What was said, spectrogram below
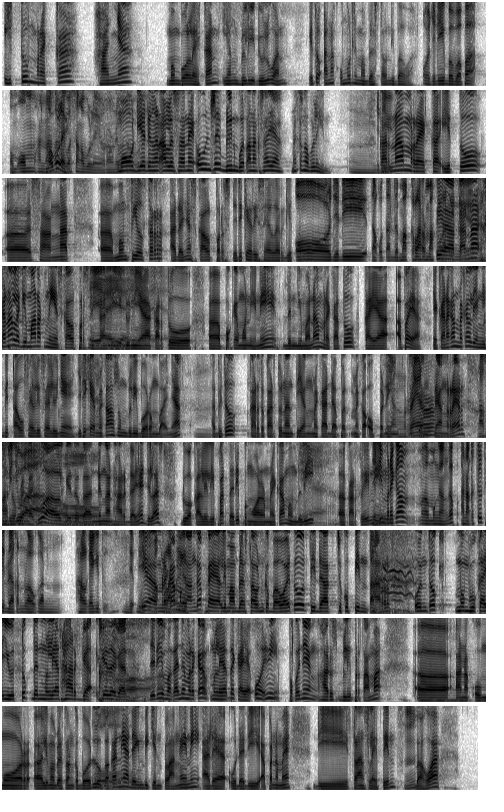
itu mereka hanya membolehkan yang beli duluan itu anak umur 15 tahun di bawah. Oh jadi bapak-bapak, om-om, anak Nggak boleh. dewasa nggak boleh orang dewasa Mau dia dengan alasannya, oh ini saya beliin buat anak saya, mereka nggak bolehin. boleh. Hmm, jadi- Karena mereka itu eh, sangat eh, memfilter adanya scalpers, jadi kayak reseller gitu. Oh jadi takut ada maklar-maklar Iya, ini karena ya. karena lagi marak nih scalpers nih Iya, kan di iya, dunia iya, kartu eh, Pokemon ini dan di mana mereka tuh kayak apa ya? Ya karena kan mereka yang lebih tahu value-value-nya ya. Jadi kayak Iya. mereka langsung beli borong banyak. Hmm. Habis itu kartu-kartu nanti yang mereka dapat mereka opening Yang rare, yang, yang rare langsung langsung, mereka dijual. jual gitu kan Oh. dengan harganya jelas dua kali lipat dari pengeluaran mereka membeli eh, kartu ini. Jadi mereka eh, menganggap anak kecil tidak akan melakukan hal kayak gitu. Iya, mereka gitu. menganggap kayak 15 tahun ke bawah itu tidak cukup pintar untuk membuka YouTube dan melihat harga gitu kan. Oh. Jadi makanya mereka melihatnya kayak, wah ini pokoknya yang harus beli pertama eh, anak umur eh, 15 tahun ke bawah dulu. Bahkan ini ada yang bikin pelangnya ini ada udah di apa namanya ditranslatein Hmm? bahwa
